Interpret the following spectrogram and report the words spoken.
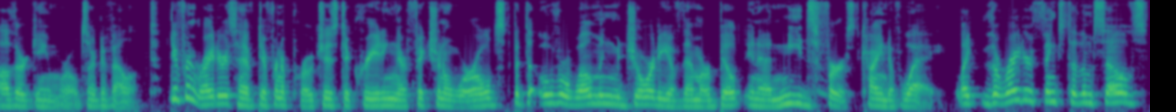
other game worlds are developed. Different writers have different approaches to creating their fictional worlds, but the overwhelming majority of them are built in a needs first kind of way. Like, the writer thinks to themselves,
